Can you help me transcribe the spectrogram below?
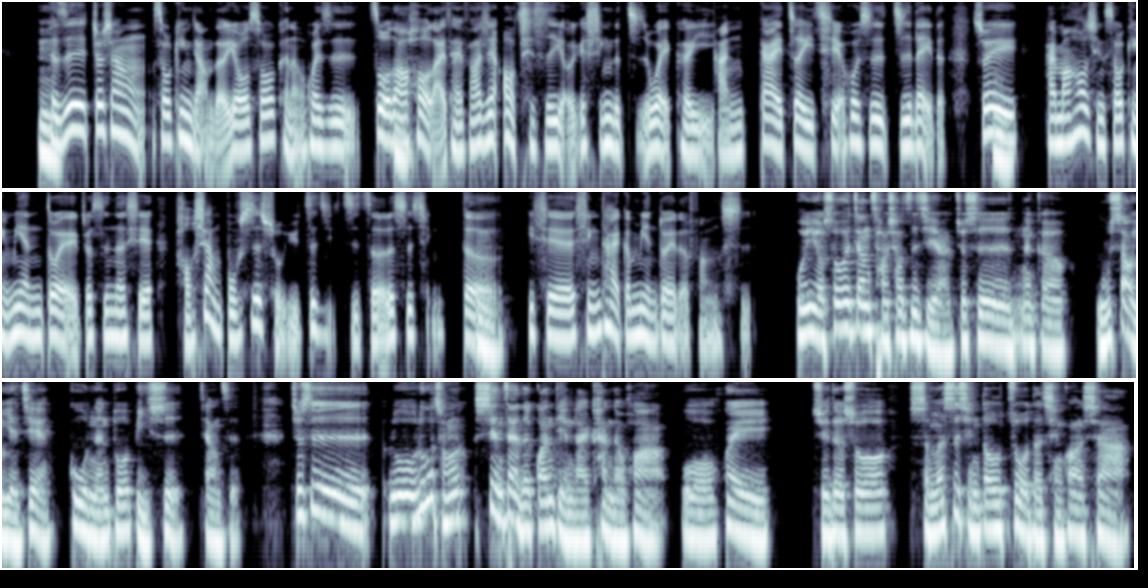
可是就像 Soking 讲的，有时候可能会是做到后来才发现，哦，其实有一个新的职位可以涵盖这一切，或是之类的，所以。还蛮好奇，Soking 面对就是那些好像不是属于自己职责的事情的一些心态跟面对的方式。我有时候会这样嘲笑自己啊，就是那个无少也见，故能多鄙视这样子。就是如如果从现在的观点来看的话，我会觉得说什么事情都做的情况下，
